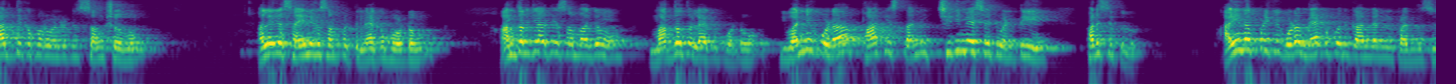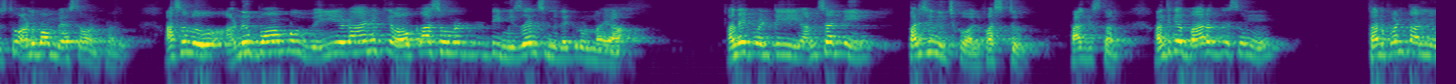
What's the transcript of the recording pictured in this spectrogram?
ఆర్థికపరమైనటువంటి సంక్షోభం అలాగే సైనిక సంపత్తి లేకపోవటం అంతర్జాతీయ సమాజం మద్దతు లేకపోవటం ఇవన్నీ కూడా పాకిస్తాన్ని చిదిమేసేటువంటి పరిస్థితులు. అయినప్పటికీ కూడా మేకపోతి గాంభీర్యాన్ని ప్రదర్శిస్తూ అణుబాంబు వేస్తామంటున్నారు అసలు అణుబాంబు వేయడానికి అవకాశం ఉన్నటువంటి మిజైల్స్ మీ దగ్గర ఉన్నాయా? అనేటువంటి అంశాన్ని పరిశీలించుకోవాలి ఫస్ట్ పాకిస్తాన్. అందుకే భారతదేశం తన పని తాను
